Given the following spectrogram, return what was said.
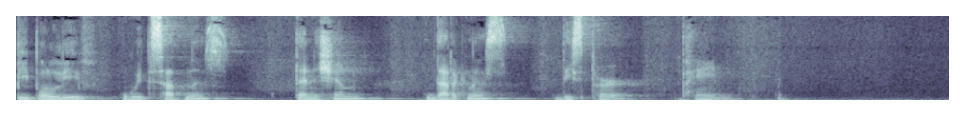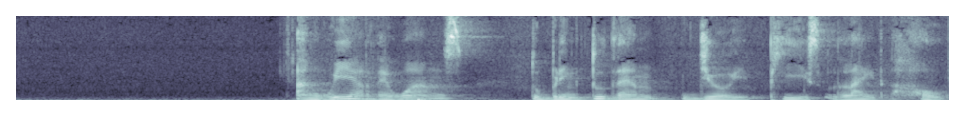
People live with sadness, tension, darkness, despair, pain, And we are the ones to bring to them joy, peace, light, hope.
